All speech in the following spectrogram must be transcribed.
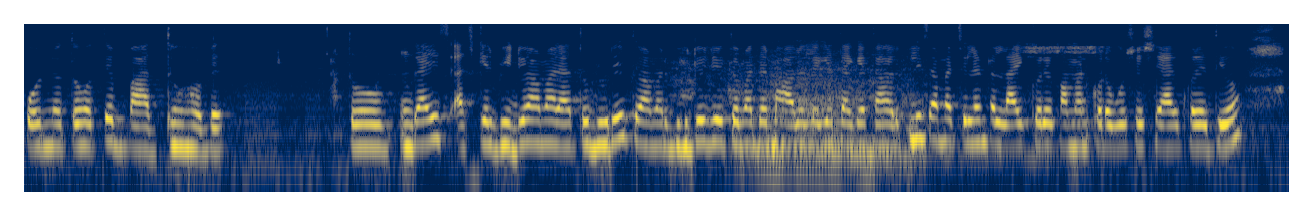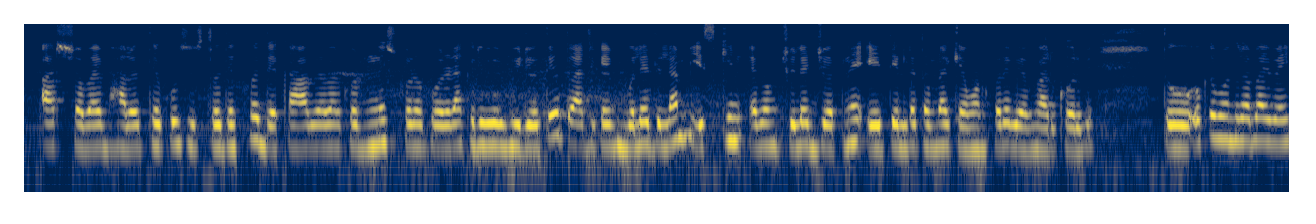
পরিণত হতে বাধ্য হবে। তো গাইস আজকের ভিডিও আমার এত দূরে, তো আমার ভিডিও যদি তোমাদের ভালো লেগে থাকে, তাহলে প্লিজ আমার চ্যানেলটা লাইক করে কমেন্ট করে বসে শেয়ার করে দিও। আর সবাই ভালো থেকো, সুস্থ দেখো দেখা হবে আবার কোনো করে কোনো রাখি ভিডিওতে তো আজকে আমি বলে দিলাম স্কিন এবং চুলের যত্নে এই তেলটা তোমরা কেমন করে ব্যবহার করবে। তো ওকে বন্ধুরা বাই বাই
